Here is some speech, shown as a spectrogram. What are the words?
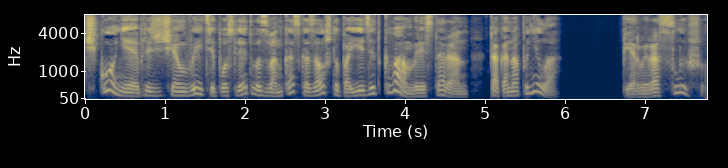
Чкония, прежде чем выйти после этого звонка, сказал, что поедет к вам в ресторан. Так она поняла. Первый раз слышу.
